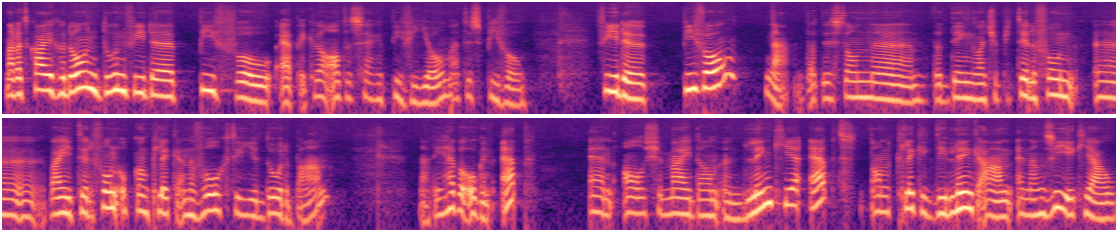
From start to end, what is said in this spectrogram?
Maar dat kan je gewoon doen via de Pivo-app. Ik wil altijd zeggen Pivio, maar het is Pivo. Via de Pivo, nou, dat is dan uh, dat ding wat je op je telefoon, uh, waar je telefoon op kan klikken en dan volgt hij je door de baan. Nou, die hebben ook een app. En als je mij dan een linkje appt, dan klik ik die link aan en dan zie ik jou.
